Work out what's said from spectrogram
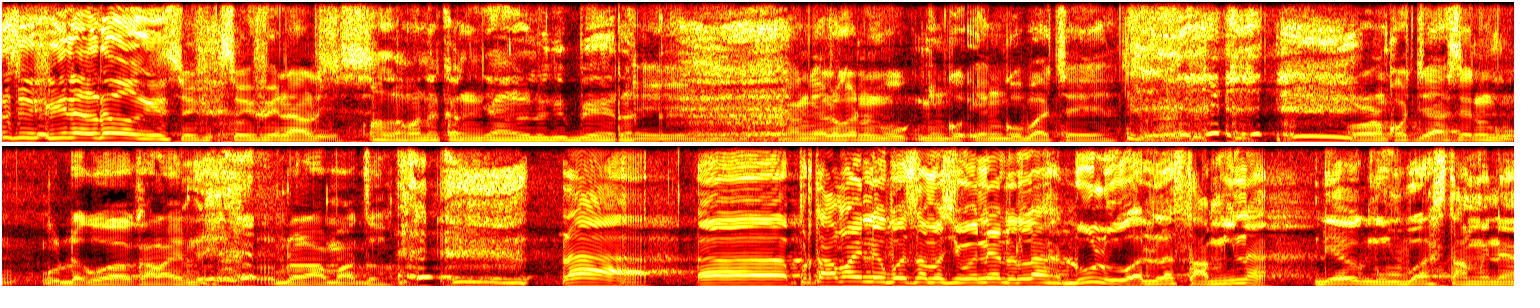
Masih final doang ya. Semi, semifinalis. Oh, mana Kang Jalu lagi berak. Iya, yang lu kan gua- yang gua, yang gua baca ya. Kalau coach Jasin udah gua kalahin udah lama tuh. Nah, eh, pertama yang diubah sama Simeone adalah dulu adalah stamina. Dia ngubah stamina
